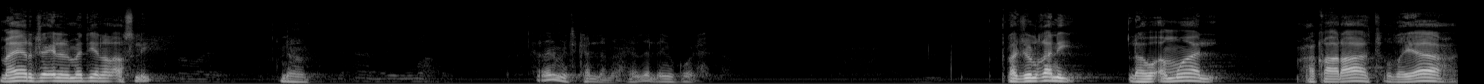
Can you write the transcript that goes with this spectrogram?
ما يرجع إلى المدينة الأصلي؟ نعم. هذا اللي نتكلم هذا اللي نقول رجل غني له أموال عقارات وضياع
